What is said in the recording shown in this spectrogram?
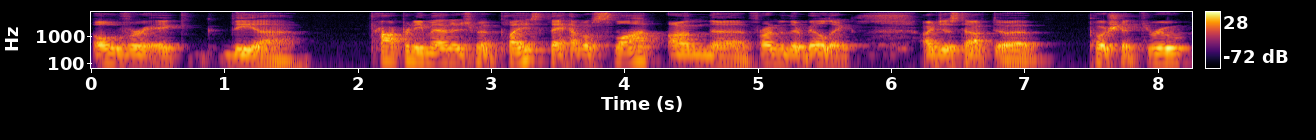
over a, the uh, property management place. They have a slot on the front of their building. I just have to push it through.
